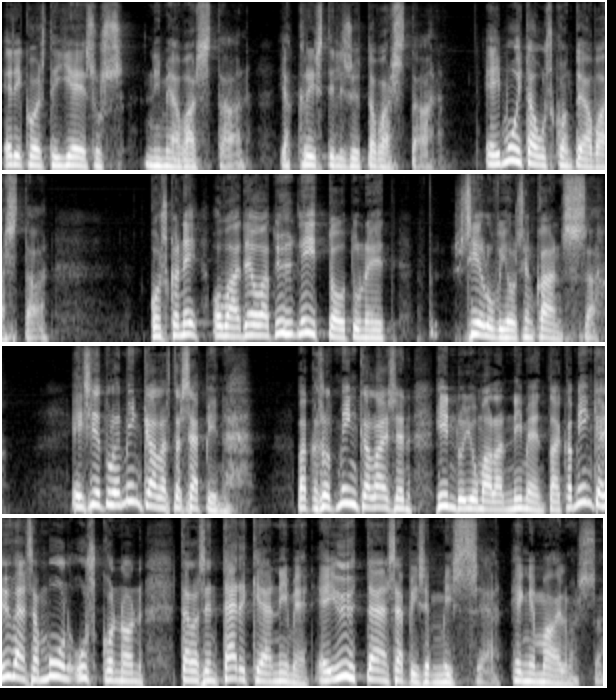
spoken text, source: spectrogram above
erikoisesti Jeesus nimeä vastaan ja kristillisyyttä vastaan. Ei muita uskontoja vastaan, koska ne ovat, ne ovat liittoutuneet sieluvihoisen kanssa. Ei siitä tule minkäänlaista säpinää vaikka sä oot minkälaisen hindujumalan nimen tai minkä hyvänsä muun uskonnon tällaisen tärkeän nimen, ei yhtään säpise missään hengen maailmassa.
